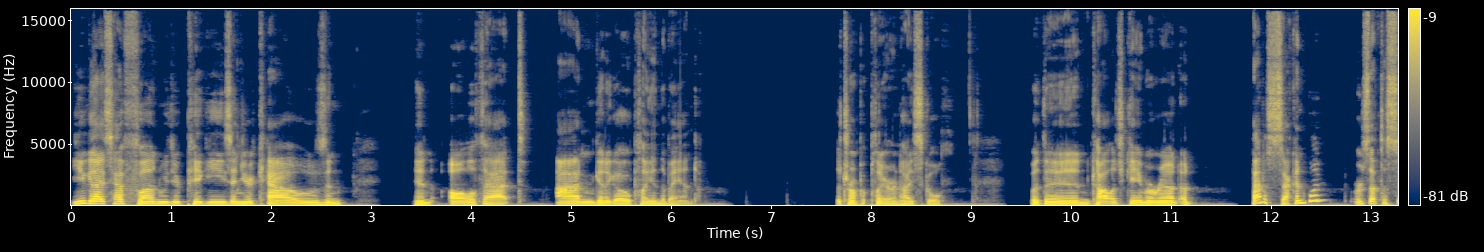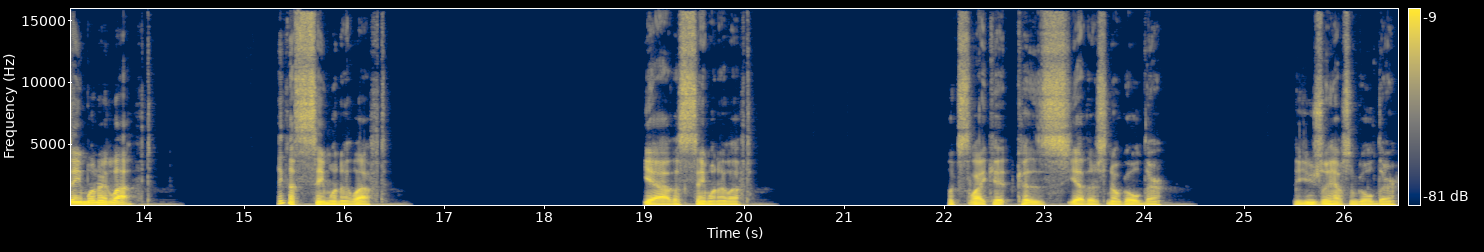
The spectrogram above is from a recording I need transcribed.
You guys have fun with your piggies and your cows and and all of that. I'm gonna go play in the band. The trumpet player in high school. But then college came around. Uh, that a second one? Or is that the same one I left? I think that's the same one I left. Yeah, that's the same one I left. Looks like it, because, yeah, there's no gold there. They usually have some gold there.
